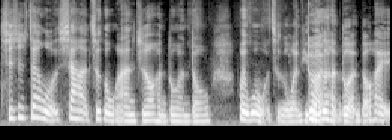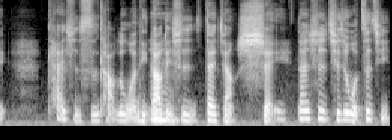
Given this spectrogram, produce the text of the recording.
其实，在我下了这个文案之后，很多人都会问我这个问题，或者很多人都会。开始思考这个问题到底是在讲谁？嗯、但是其实我自己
